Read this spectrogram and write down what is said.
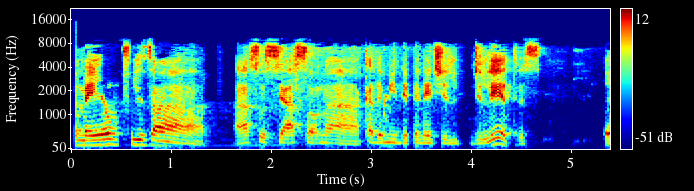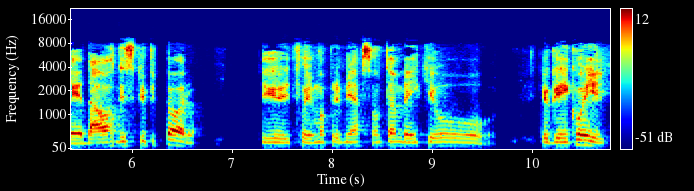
também eu fiz a, a associação na Academia Independente de Letras, é, da Ordem Escritório. E foi uma premiação também que eu, que eu ganhei com ele.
